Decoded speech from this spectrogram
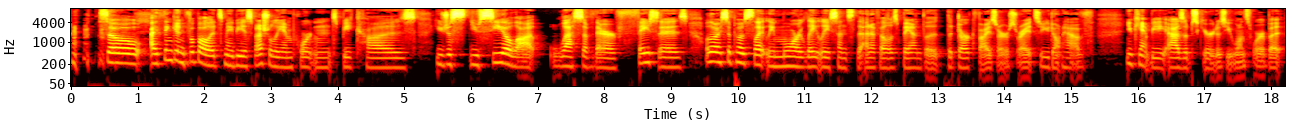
so I think in football it's maybe especially important because you just you see a lot less of their faces. Although I suppose slightly more lately since the NFL has banned the the dark visors, right? So you don't have you can't be as obscured as you once were, but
